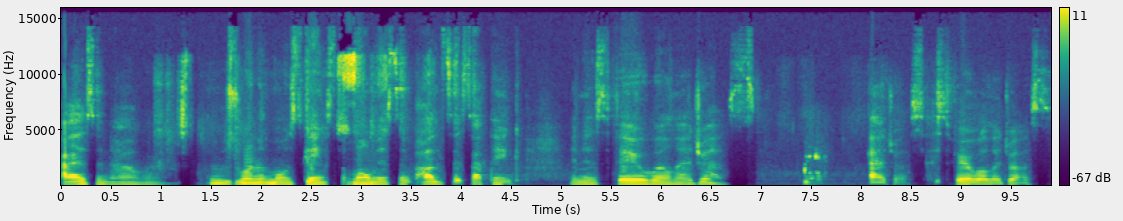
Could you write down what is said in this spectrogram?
Eisenhower? It was one of the most gangster moments in politics, I think, in his farewell address. Address, his farewell address.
